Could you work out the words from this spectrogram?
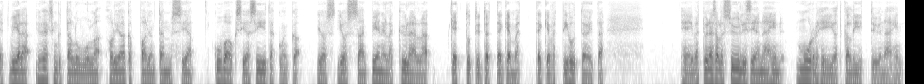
Et vielä 90-luvulla oli aika paljon tämmöisiä kuvauksia siitä, kuinka jos, jossain pienellä kylällä kettutytöt tekevät, tekevät tihutöitä. He eivät yleensä ole syyllisiä näihin murhiin, jotka liittyy näihin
